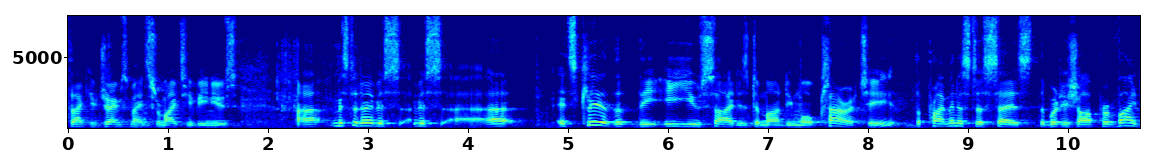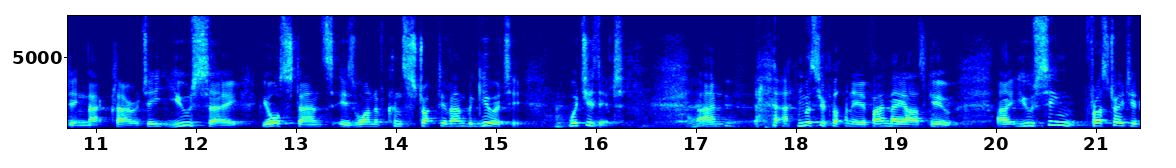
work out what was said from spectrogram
Thank you. James Mates from ITV News. Uh, Mr Davis, Davis uh, it's clear that the EU side is demanding more clarity. The Prime Minister says the British are providing that clarity. You say your stance is one of constructive ambiguity. Which is it? And, and Mr Barnier, if I may ask you, uh, you seem frustrated,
